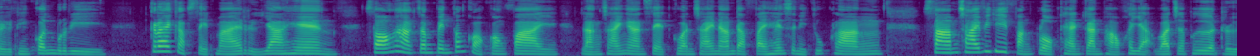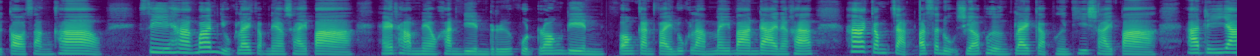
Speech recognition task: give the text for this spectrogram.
หรือทิ้งก้นบุหรี่ใกล้กับเศษไม้หรือหญ้าแห้ง 2. หากจำเป็นต้องก่อกองไฟ หลังใช้งานเสร็จควรใช้น้ำดับไฟให้สนิททุกครั้ง 3. ใช้วิธีฝังกลบแทนการเผาขยะวัชพืชหรือต่อสั่งข้าว 4. หากบ้านอยู่ใกล้กับแนวชายป่า ให้ทำแนวคันดินหรือขุดร่องดิน ป้องกันไฟลุกลามไหม้บ้านได้นะคะ 5. กำจัดวัสดุเชื้อเพลิงใกล้กับพื้นที่ชายป่า อาทิหญ้า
